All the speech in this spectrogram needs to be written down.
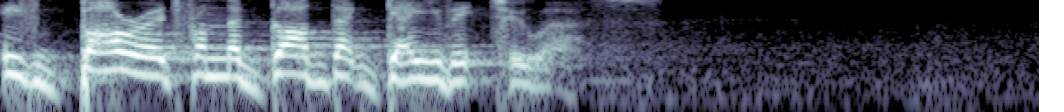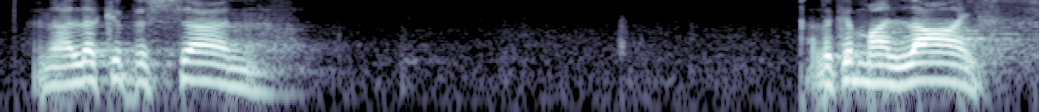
is borrowed from the God that gave it to us. And I look at the sun, I look at my life.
